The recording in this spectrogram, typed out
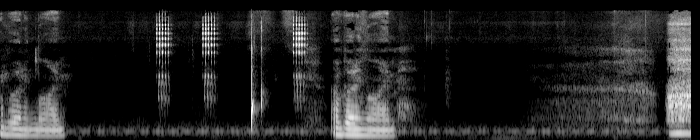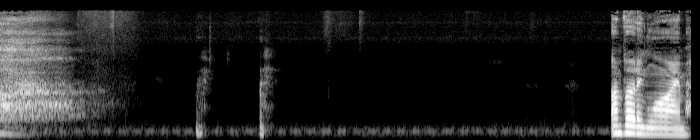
I'm voting lime. I'm voting lime. I'm voting lime.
